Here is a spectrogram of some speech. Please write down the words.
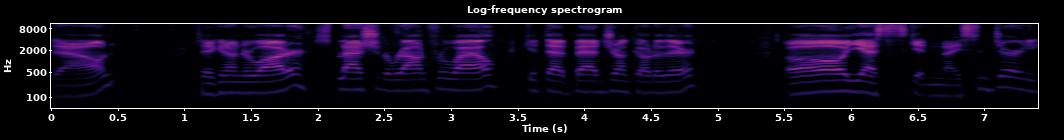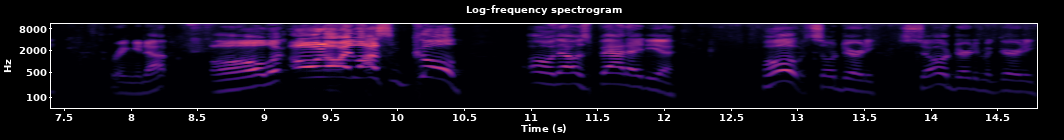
Down. Take it underwater. Splash it around for a while. Get that bad junk out of there. Oh, yes. It's getting nice and dirty. Bring it up. Oh, look. Oh, no. I lost some gold. Oh, that was bad idea. Oh, so dirty. So dirty, McGurdy.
